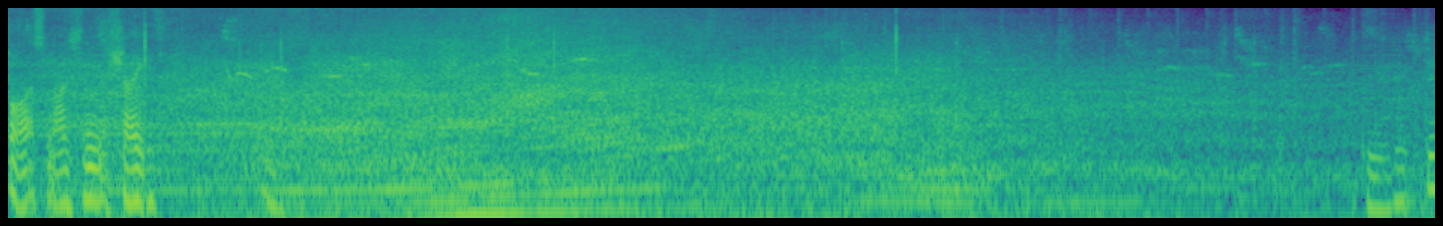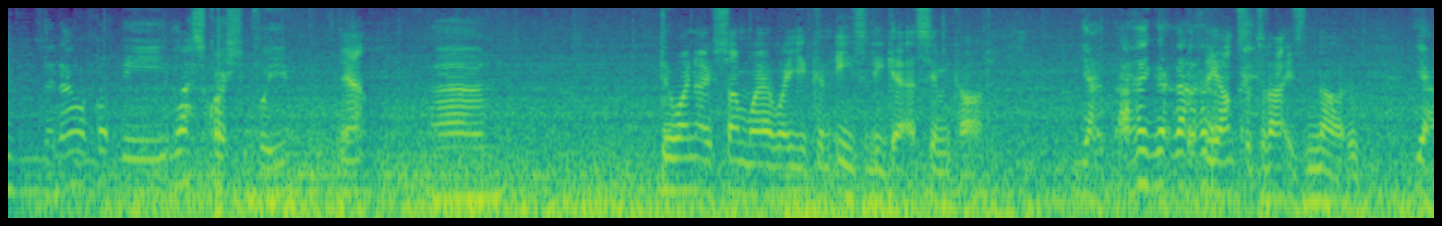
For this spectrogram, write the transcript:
Oh, that's nice in the shade. So now I've got the last question for you. Yeah. Um, Do I know somewhere where you can easily get a SIM card? yeah, I think that, that The answer to that is no, Yeah,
